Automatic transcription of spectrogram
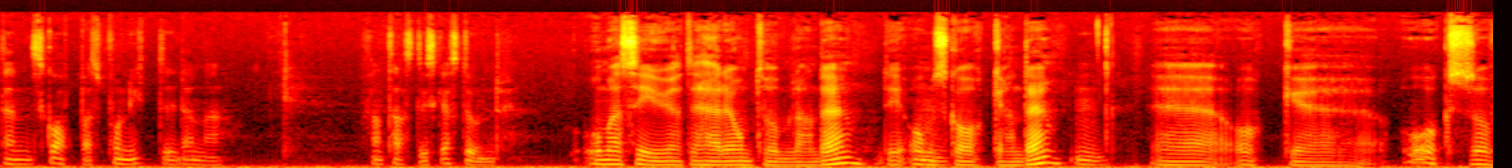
den, skapas på nytt i denna fantastiska stund. Och man ser ju att det här är omtumlande. Det är omskakande. Mm. Eh, och, eh, och också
